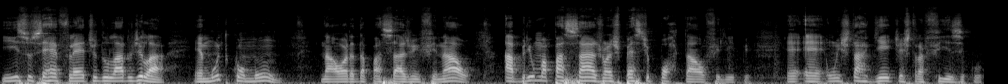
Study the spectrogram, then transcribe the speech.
e isso se reflete do lado de lá. É muito comum, na hora da passagem final, abrir uma passagem, uma espécie de portal, Felipe. É, é um Stargate extrafísico.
